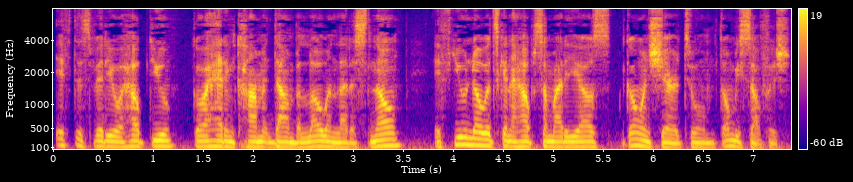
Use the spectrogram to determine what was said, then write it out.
If this video helped you, go ahead and comment down below and let us know. If you know it's going to help somebody else, go and share it to them. Don't be selfish.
